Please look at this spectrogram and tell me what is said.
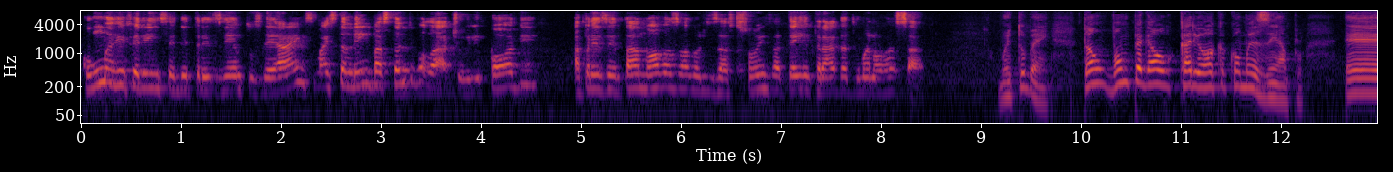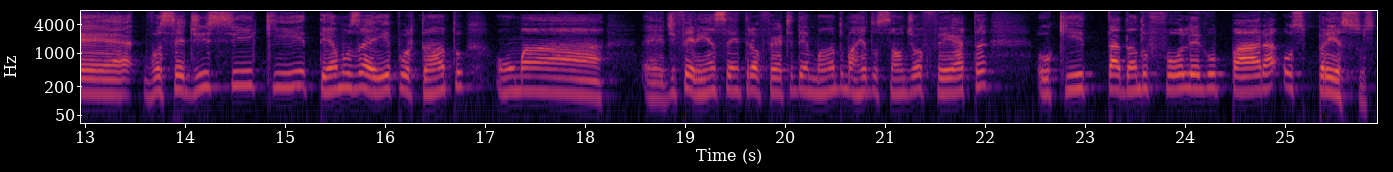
com uma referência de 300 reais, mas também bastante volátil. Ele pode apresentar novas valorizações até a entrada de uma nova safra. Muito bem. Então, vamos pegar o carioca como exemplo. É, você disse que temos aí, portanto, uma é, diferença entre oferta e demanda, uma redução de oferta, o que está dando fôlego para os preços.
